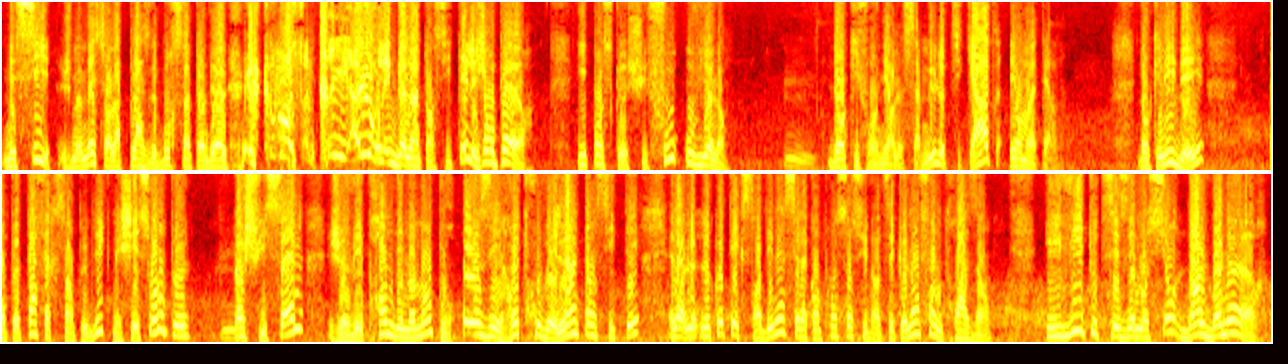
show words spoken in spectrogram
Mais si je me mets sur la place de Bourg-Saint-Andéol, et comment commence à crier, à hurler de l'intensité, les gens ont peur. Ils pensent que je suis fou ou violent. Donc ils font venir le SAMU, le psychiatre, et on m'interne. Donc l'idée, on peut pas faire ça en public, mais chez soi on peut. Quand je suis seul, je vais prendre des moments pour oser retrouver l'intensité. Alors le, le côté extraordinaire, c'est la compréhension suivante, c'est que l'enfant de 3 ans, il vit toutes ses émotions dans le bonheur.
